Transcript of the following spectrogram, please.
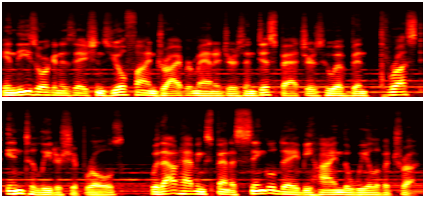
In these organizations, you'll find driver managers and dispatchers who have been thrust into leadership roles without having spent a single day behind the wheel of a truck.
